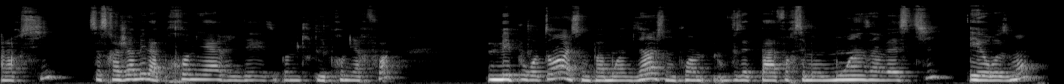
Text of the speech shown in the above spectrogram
Alors si, ce sera jamais la première idée, c'est comme toutes les premières fois, mais pour autant, elles sont pas moins bien, elles sont point, vous êtes pas forcément moins investi, et heureusement.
